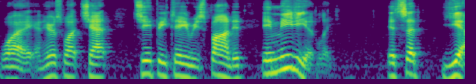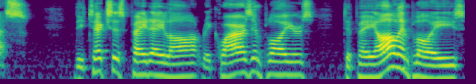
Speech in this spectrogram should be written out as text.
way? And here's what ChatGPT responded immediately. It said, yes. The Texas payday law requires employers to pay all employees,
